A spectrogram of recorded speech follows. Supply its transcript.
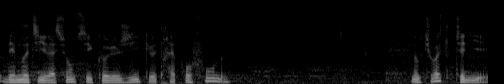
des motivations psychologiques très profondes. Donc tu vois que tout est lié.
